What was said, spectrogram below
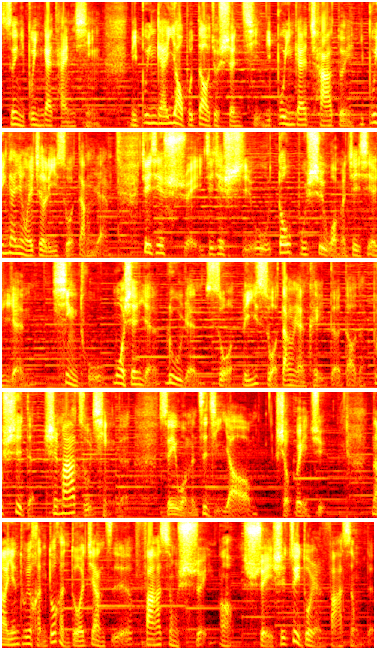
所以你不应该贪心，你不应该要不到就生气，你不应该插队，你不应该认为这理所当然。这些水、这些食物都不是我们这些人、信徒、陌生人、路人所理所当然可以得到的，不是的，是妈祖请的，所以我们自己要守规矩。那沿途有很多很多这样子发送水哦，水是最多人发送的，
